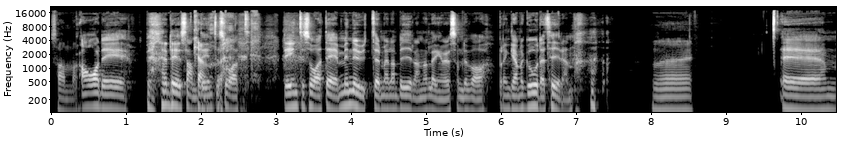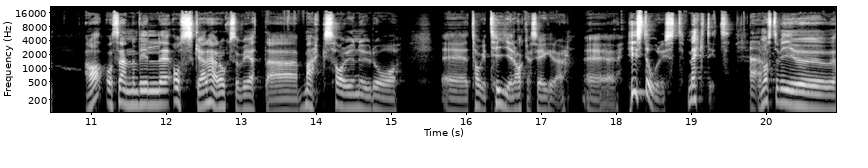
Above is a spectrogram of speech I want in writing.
samma. Ja, det är, det är sant. Det är, inte så att, det är inte så att det är minuter mellan bilarna längre som det var på den gamla goda tiden. Nej, Ehm, ja, och sen vill Oskar här också veta, Max har ju nu då eh, tagit tio raka segrar. Eh, historiskt, mäktigt. Det måste vi ju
